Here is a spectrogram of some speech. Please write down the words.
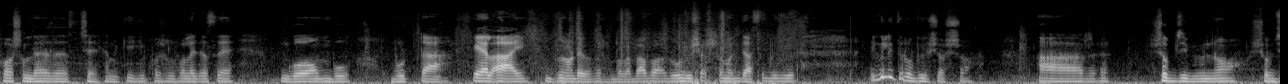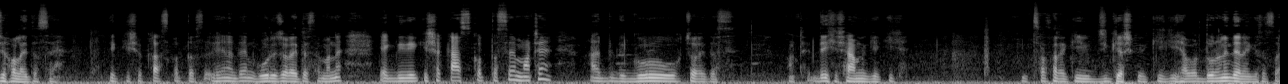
ফসল দেখা যাচ্ছে। এখানে কী কী ফসল ফলাইতেছে? গম ভুট্টা, কেলাই, বিভিন্ন টাইপের ফসল ফলা। বাবা, রবি শস্যের মধ্যে আছে এগুলি তো রবি শস্য। আর সবজি, বিভিন্ন সবজি ফলাইতেছে। এই কৃষক কাজ করতেছে এখানে দেন গরু চড়াইতেছে মানে একদিকে কৃষক কাজ করতেছে মাঠে, আর দিকে গরু চড়াইতেছে মাঠে। দেখি সামনে গিয়ে কি চাচারা কি জিজ্ঞাসা করে, কি কি আবার দৌড়ানি দেয় নাকি চাচা?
